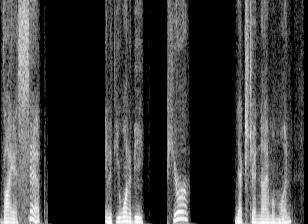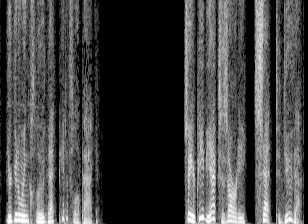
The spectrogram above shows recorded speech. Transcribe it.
via SIP, and if you want to be pure next gen 911, you're going to include that PIDF-LO packet. So your PBX is already set to do that.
